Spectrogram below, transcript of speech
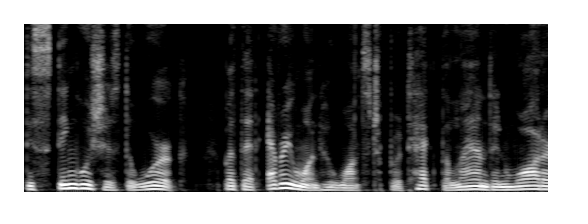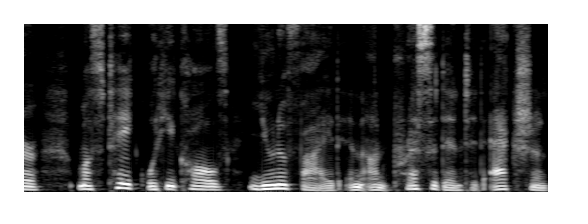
distinguishes the work, but that everyone who wants to protect the land and water must take what he calls unified and unprecedented action.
